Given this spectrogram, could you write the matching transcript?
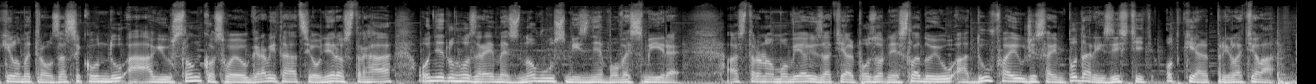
km za sekundu a ak ju Slnko svojou gravitáciou neroztrhá, onedlho zrejme znovu smizne vo vesmíre. Astronómovia ju zatiaľ pozorne sledujú a dúfajú, že sa im podarí zistiť, odkiaľ priletela.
